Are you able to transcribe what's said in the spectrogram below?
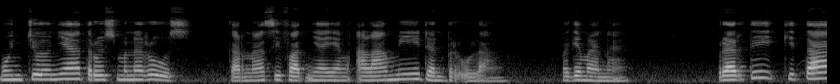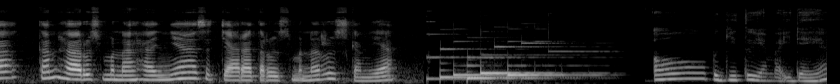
munculnya terus-menerus karena sifatnya yang alami dan berulang? Bagaimana? Berarti kita kan harus menahannya secara terus-menerus kan ya? Oh, begitu ya Mbak Ida ya.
